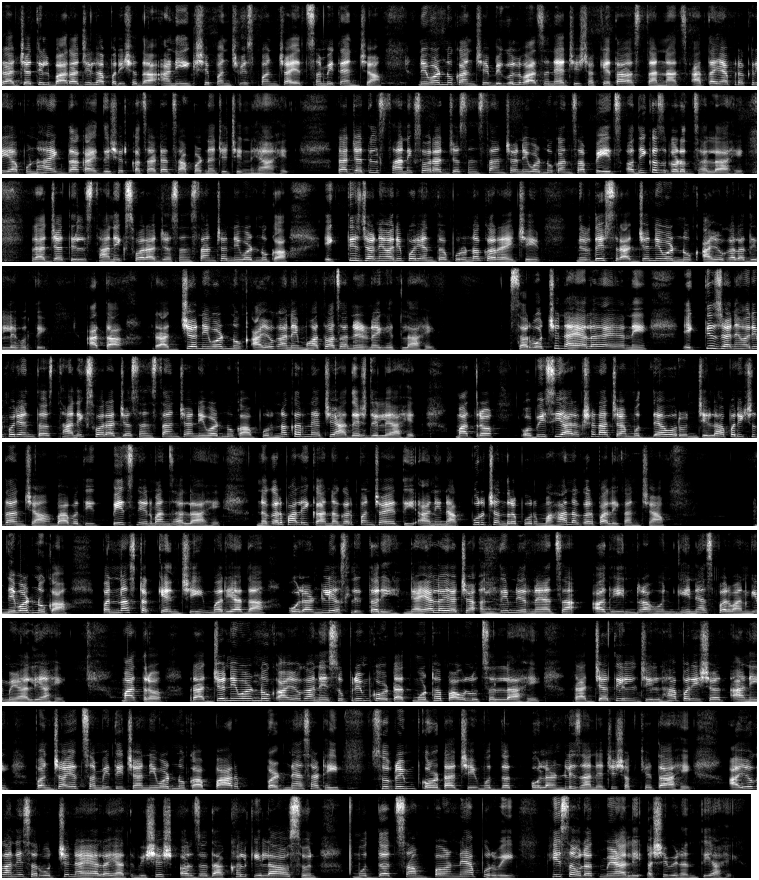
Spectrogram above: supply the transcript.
राज्यातील बारा जिल्हा परिषदा आणि एकशे पंचवीस पंचायत समित्यांच्या निवडणुकांचे बिगुल वाजण्याची शक्यता असतानाच आता या प्रक्रिया पुन्हा एकदा कायदेशीर कचाट्यात सापडण्याची चिन्हे आहेत. राज्यातील स्थानिक स्वराज्य संस्थांच्या निवडणुकांचा पेच अधिकच गडद झाला आहे. राज्यातील स्थानिक स्वराज्य संस्थांच्या निवडणुका एकतीस जानेवारीपर्यंत पूर्ण करायचे निर्देश राज्य निवडणूक आयोगाला दिले होते. आता राज्य निवडणूक आयोगाने महत्त्वाचा निर्णय घेतला आहे. सर्वोच्च न्यायालयाने एकतीस जानेवारीपर्यंत स्थानिक स्वराज्य संस्थांच्या निवडणुका पूर्ण करण्याचे आदेश दिले आहेत. मात्र ओबीसी आरक्षणाच्या मुद्द्यावरून जिल्हा परिषदांच्या बाबतीत पेच निर्माण झाला आहे. नगरपालिका नगरपंचायती आणि नागपूर चंद्रपूर महानगरपालिकांच्या निवडणुका पन्नास टक्क्यांची मर्यादा ओलांडली असली तरी न्यायालयाच्या अंतिम निर्णयाचा अधीन राहून घेण्यास परवानगी मिळाली आहे. मात्र राज्य निवडणूक आयोगाने सुप्रीम कोर्टात मोठं पाऊल उचललं आहे. राज्यातील जिल्हा परिषद आणि पंचायत समितीच्या निवडणुका पार पडण्यासाठी सुप्रीम कोर्टाची मुदत ओलांडली जाण्याची शक्यता आहे. आयोगाने सर्वोच्च न्यायालयात विशेष अर्ज दाखल केला असून मुदत संपण्यापूर्वी ही सवलत मिळाली अशी विनंती आहे.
